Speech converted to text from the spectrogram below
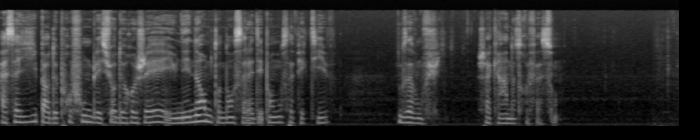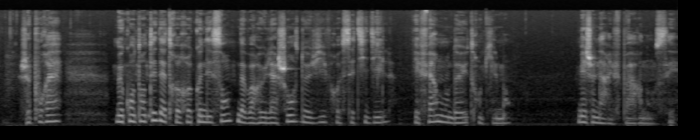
assaillis par de profondes blessures de rejet et une énorme tendance à la dépendance affective, nous avons fui, chacun à notre façon. Je pourrais me contenter d'être reconnaissante d'avoir eu la chance de vivre cette idylle et faire mon deuil tranquillement. Mais je n'arrive pas à renoncer.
